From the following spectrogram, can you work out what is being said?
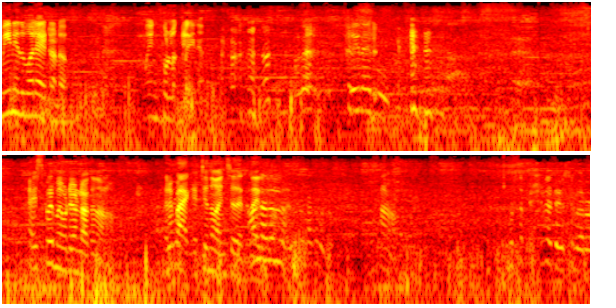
മീൻ ഇതുപോലെ ആയിട്ടുണ്ട്. മീൻ ഫുള്ള് ക്ലീന് ഐസ്ക്രീം എവിടെ ഉണ്ടാക്കുന്നതാണോ? ഒരു പാക്കറ്റിൽ നിന്ന് വാങ്ങിച്ചു അല്ലല്ല ആണോ ഇവിടുത്തെ ഫിഷിന്റെ ടേസ്റ്റ് വേറെ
